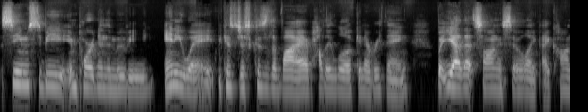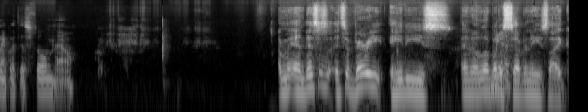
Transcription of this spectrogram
seems to be important in the movie anyway, because just because of the vibe, how they look, and everything. But yeah, that song is so like iconic with this film now. I mean, and this is it's a very '80s and a little bit of '70s, like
